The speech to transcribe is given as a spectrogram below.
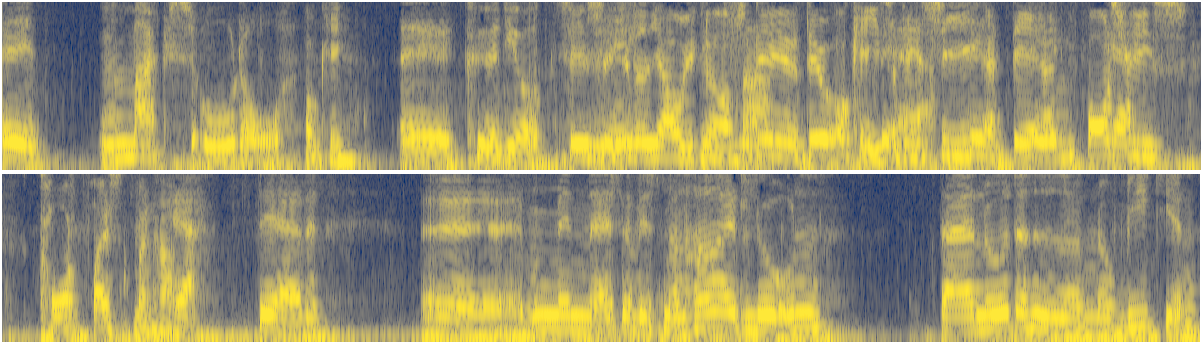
øh, max 8 år okay, øh, kører de op til. det, det, det ved jeg jo ikke noget om, så det, det er jo okay. Det så det er- vil sige, det- at det er det- en forholdsvis kort frist, man har. Ja, det er det. Øh, men altså, hvis man har et lån, der er noget, der hedder Norwegian.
